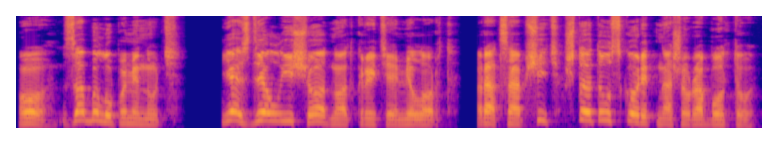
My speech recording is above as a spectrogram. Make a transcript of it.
«О, забыл упомянуть. Я сделал еще одно открытие, милорд. Рад сообщить, что это ускорит нашу работу».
